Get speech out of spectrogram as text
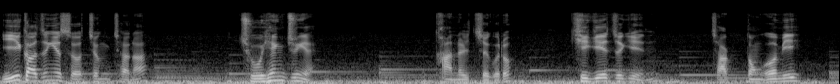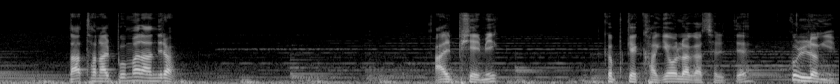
이 과정에서 정차나 주행 중에 간헐적으로 기계적인 작동음이 나타날 뿐만 아니라 RPM이 급격하게 올라갔을 때 꿀렁임,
